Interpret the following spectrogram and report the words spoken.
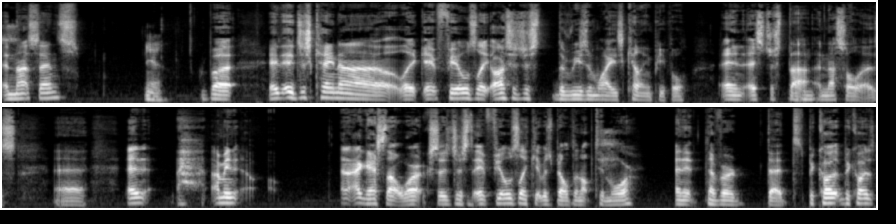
in that sense. Yeah. But it it just kind of like it feels like oh, this is just the reason why he's killing people, and it's just that, mm-hmm. and that's all it is. Uh, and I mean, I guess that works. It's just it feels like it was building up to more, and it never did because because.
